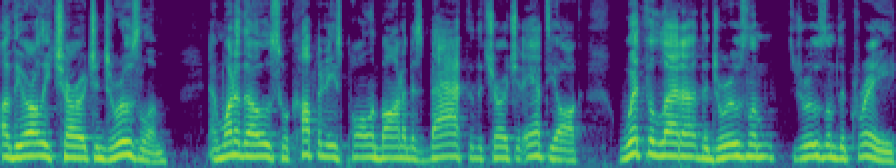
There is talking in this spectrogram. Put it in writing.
of the early church in Jerusalem and one of those who accompanies Paul and Barnabas back to the church at Antioch with the letter, the Jerusalem, Jerusalem decree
